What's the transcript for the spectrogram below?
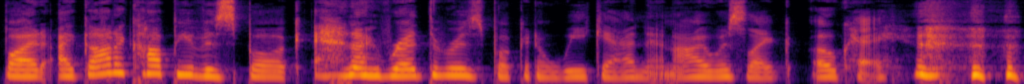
But I got a copy of his book and I read through his book in a weekend and I was like, okay,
